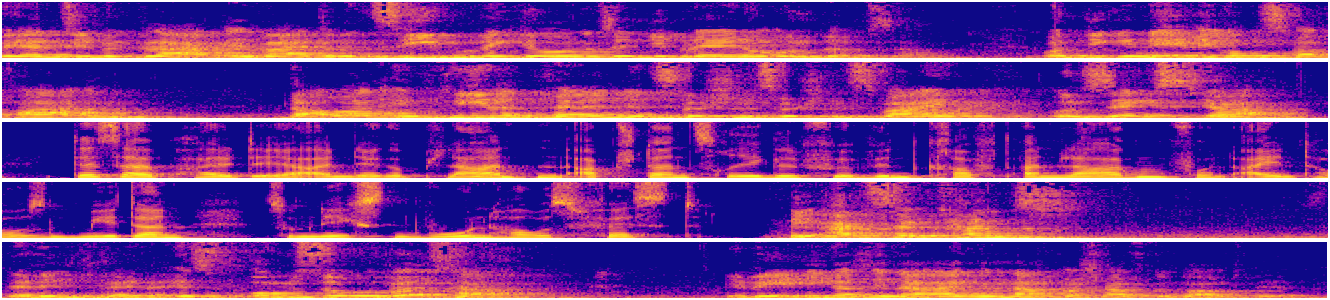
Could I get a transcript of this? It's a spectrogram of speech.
werden sie beklagt, in weiteren sieben Regionen sind die Pläne unwirksam. Und die Genehmigungsverfahren dauern in vielen Fällen inzwischen zwischen zwei und sechs Jahren. Deshalb halte er an der geplanten Abstandsregel für Windkraftanlagen von 1000 Metern zum nächsten Wohnhaus fest. Die Akzeptanz der Windräder ist umso größer, je weniger sie in der eigenen Nachbarschaft gebaut werden.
